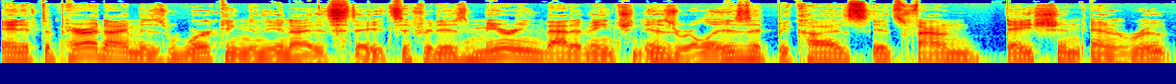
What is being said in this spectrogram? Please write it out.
And if the paradigm is working in the United States, if it is mirroring that of ancient Israel, is it because its foundation and root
